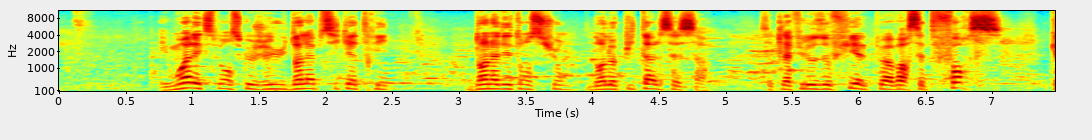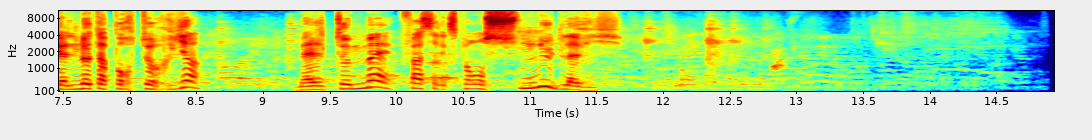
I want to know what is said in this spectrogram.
Et moi, l'expérience que j'ai eue dans la psychiatrie, dans la détention, dans l'hôpital, c'est ça. C'est que la philosophie, elle peut avoir cette force qu'elle ne t'apporte rien, mais elle te met face à l'expérience nue de la vie.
